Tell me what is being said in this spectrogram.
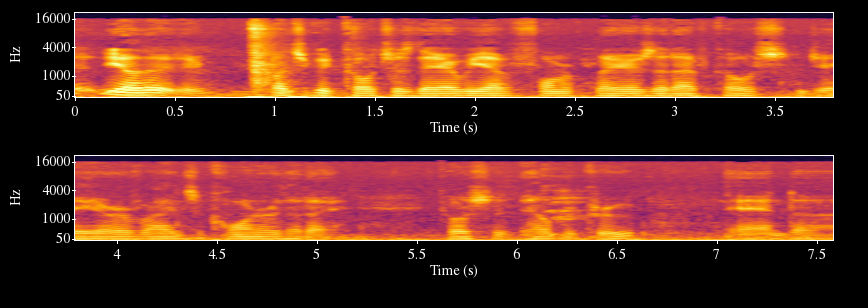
you know, there a bunch of good coaches there. We have former players that I've coached. Jay Irvine's a corner that I coached to help recruit, and uh,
